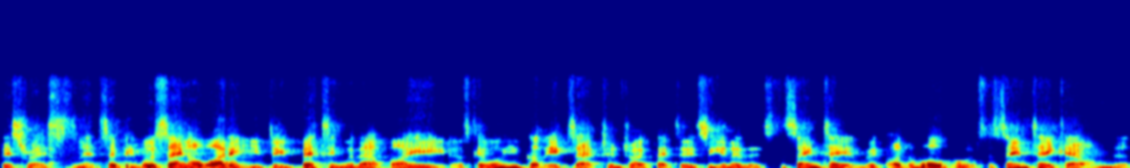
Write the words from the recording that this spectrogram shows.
this race, isn't it? So people are saying, "Oh, why don't you do betting without Baaeed?" I was going, "Well, you've got the exact and trifecta. So you know, it's the same take at the World Pool. It's the same takeout on the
